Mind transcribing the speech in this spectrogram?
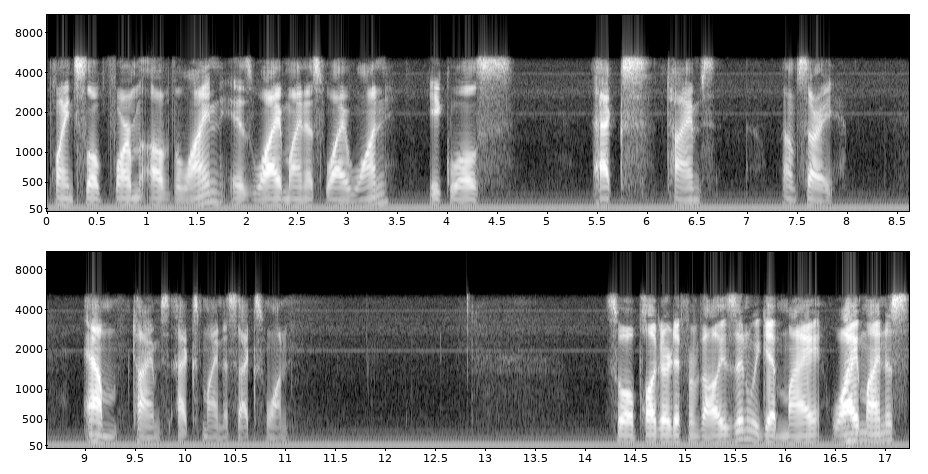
Point slope form of the line is y minus y1 equals x times, I'm sorry, m times x minus x1. So I'll plug our different values in. We get my y minus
